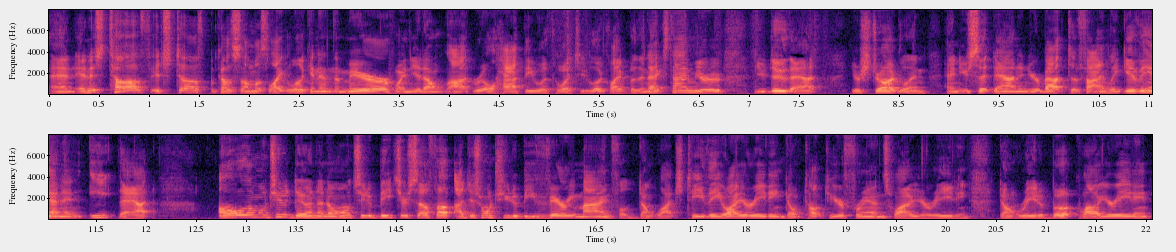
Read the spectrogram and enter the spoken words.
and and it's tough it's tough because it's almost like looking in the mirror when you don't not real happy with what you look like but the next time you're you do that you're struggling and you sit down and you're about to finally give in and eat that all I want you to do, and I don't want you to beat yourself up, I just want you to be very mindful. Don't watch TV while you're eating. Don't talk to your friends while you're eating. Don't read a book while you're eating.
